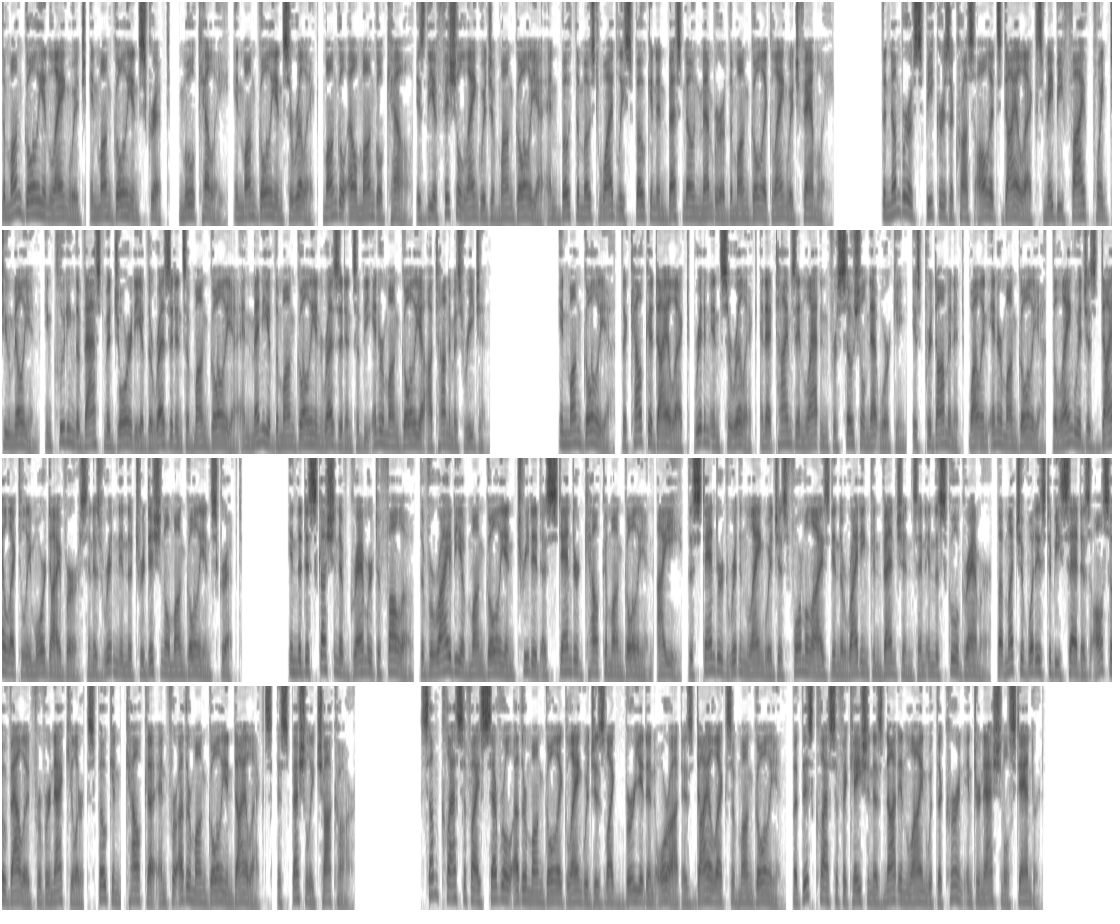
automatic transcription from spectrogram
The Mongolian language in Mongolian script, Mul Keli, in Mongolian Cyrillic, Mongol el Mongol Kel is the official language of Mongolia and both the most widely spoken and best known member of the Mongolic language family. The number of speakers across all its dialects may be 5.2 million, including the vast majority of the residents of Mongolia and many of the Mongolian residents of the Inner Mongolia Autonomous Region. In Mongolia, the Khalkha dialect, written in Cyrillic and at times in Latin for social networking, is predominant, while in Inner Mongolia, the language is dialectally more diverse and is written in the traditional Mongolian script. In the discussion of grammar to follow, the variety of Mongolian treated as Standard Khalkha Mongolian i.e., the standard written language is formalized in the writing conventions and in the school grammar, but much of what is to be said is also valid for vernacular spoken Khalkha and for other Mongolian dialects, especially Chakhar. Some classify several other Mongolic languages like Buryat and Oirat as dialects of Mongolian, but this classification is not in line with the current international standard.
